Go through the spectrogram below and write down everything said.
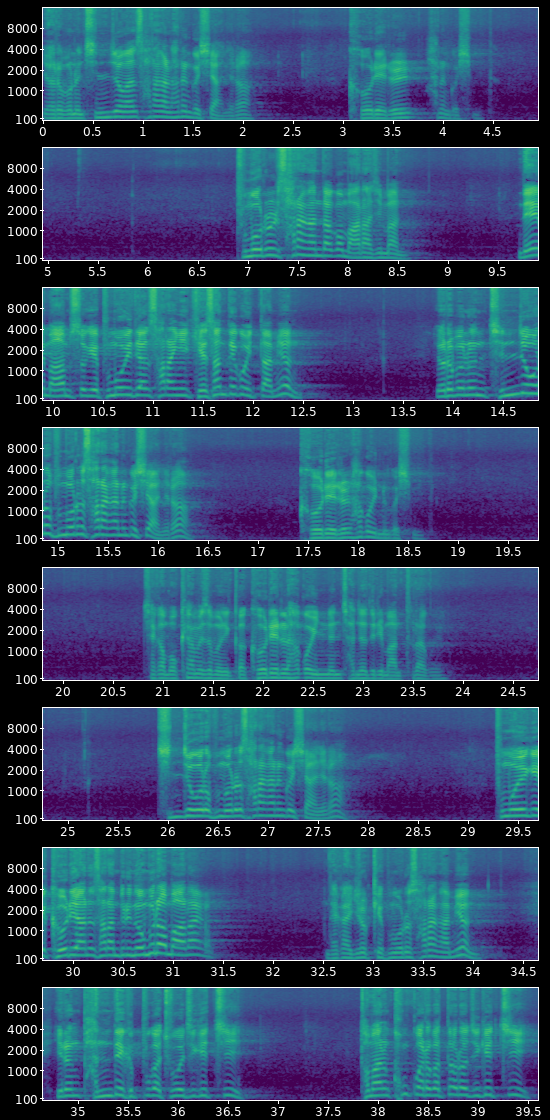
여러분은 진정한 사랑을 하는 것이 아니라 거래를 하는 것입니다. 부모를 사랑한다고 말하지만 내 마음속에 부모에 대한 사랑이 계산되고 있다면 여러분은 진정으로 부모를 사랑하는 것이 아니라 거래를 하고 있는 것입니다. 제가 목회하면서 보니까 거래를 하고 있는 자녀들이 많더라고요. 진정으로 부모를 사랑하는 것이 아니라 부모에게 거래하는 사람들이 너무나 많아요. 내가 이렇게 부모를 사랑하면 이런 반대 급부가 주어지겠지. 더 많은 콩가루가 떨어지겠지.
